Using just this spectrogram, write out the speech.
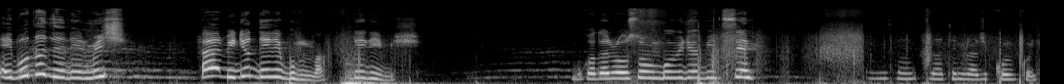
E bu da delirmiş. Her video deli bunlar. Deliymiş. Bu kadar olsun bu video bitsin. Zaten birazcık korkunç.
